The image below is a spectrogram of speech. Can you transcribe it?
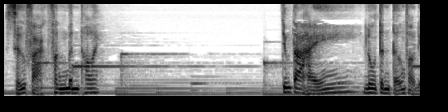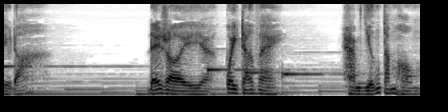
xử phạt phân minh thôi. Chúng ta hãy luôn tin tưởng vào điều đó. Để rồi à, quay trở về, hàm dưỡng tâm hồn,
